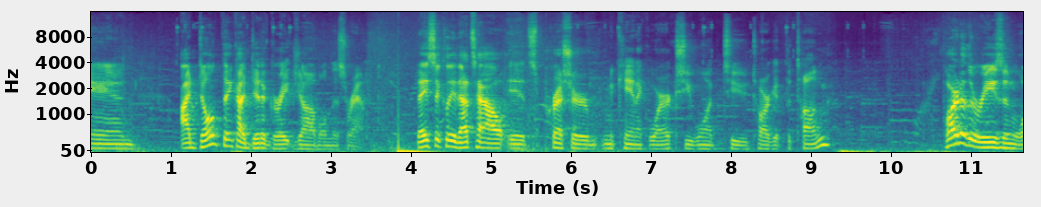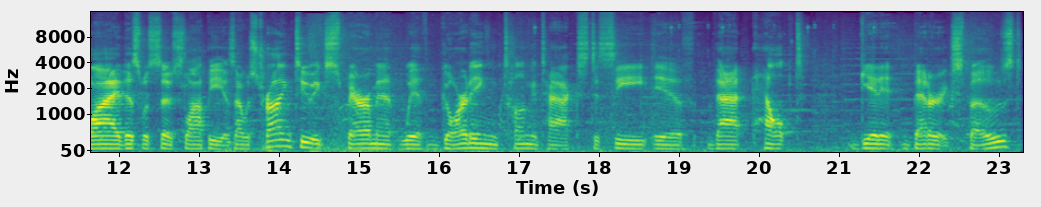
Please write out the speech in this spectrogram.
and I don't think I did a great job on this round. Basically, that's how its pressure mechanic works. You want to target the tongue. Part of the reason why this was so sloppy is I was trying to experiment with guarding tongue attacks to see if that helped get it better exposed.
